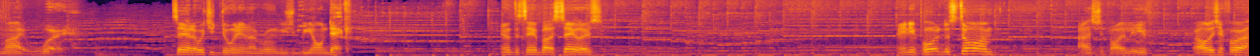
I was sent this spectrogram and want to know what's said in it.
My word. Sailor, what you doing in a room? You should be on deck. You know what to say about sailors. Any port in the storm. I should probably leave. We're all itching for a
